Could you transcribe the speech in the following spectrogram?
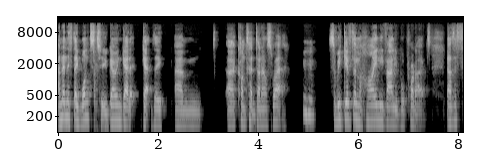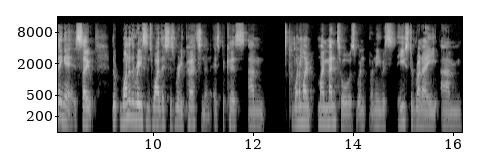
and then if they wanted to, go and get it, get the um, uh, content done elsewhere. Mm -hmm. So we give them a highly valuable product. Now, the thing is, so the, one of the reasons why this is really pertinent is because um, one of my, my mentors, when, when he was, he used to run a, um,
